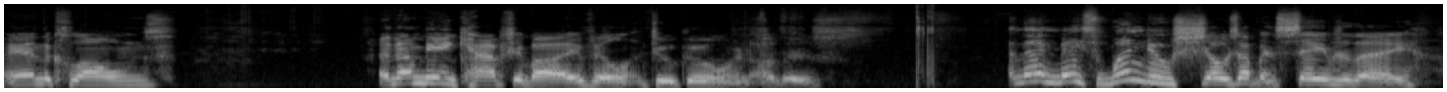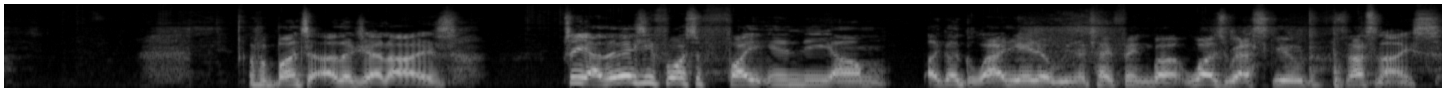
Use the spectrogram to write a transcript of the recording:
and the clones, and them being captured by villain Dooku and others. And then Mace Windu shows up and saves the day with a bunch of other Jedi's. So yeah, they basically forced a fight in the um like a gladiator arena type thing, but was rescued. So that's nice.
